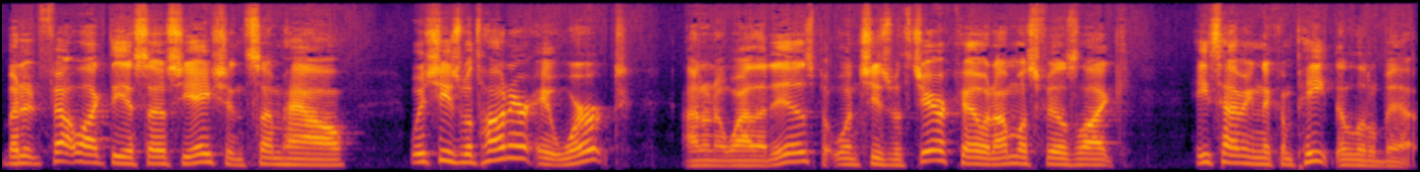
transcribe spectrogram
but it felt like the association somehow, when she's with Hunter, it worked. I don't know why that is, but when she's with Jericho, it almost feels like he's having to compete a little bit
